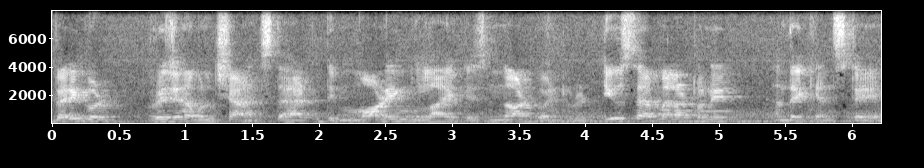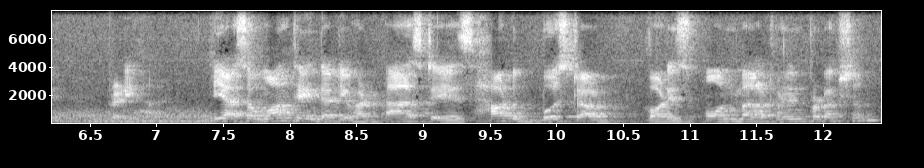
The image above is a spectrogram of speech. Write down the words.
very good, reasonable chance that the morning light is not going to reduce their melatonin and they can stay pretty high. Yeah, so one thing that you had asked is how to boost our body's own melatonin production.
